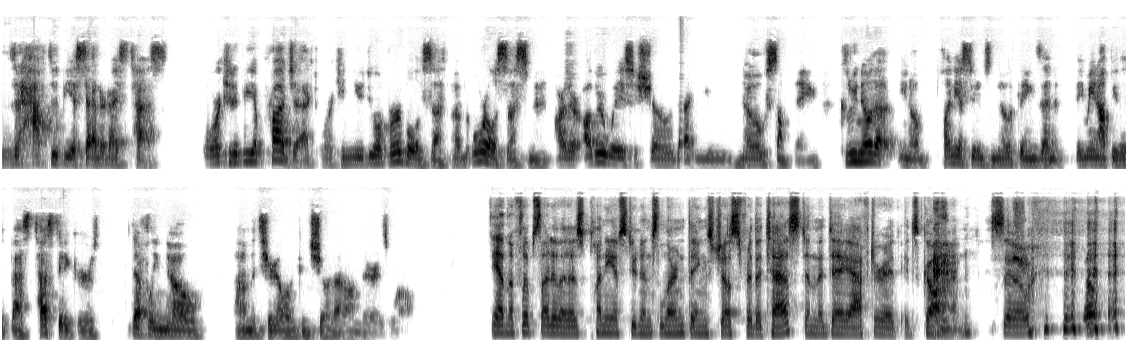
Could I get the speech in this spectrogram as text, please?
Does it have to be a standardized test? Or can it be a project? Or can you do a verbal assessment, an oral assessment? Are there other ways to show that you know something? Because we know that, you know, plenty of students know things and they may not be the best test takers, definitely know uh, material and can show that on there as well. Yeah, and the flip side of that is plenty of students learn things just for the test, and the day after it, it's gone. So yep.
